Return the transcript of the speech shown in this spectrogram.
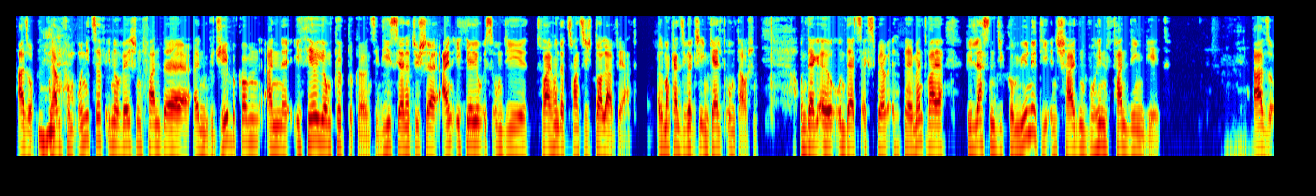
Also, mhm. wir haben vom UNICEF Innovation Fund äh, ein Budget bekommen an äh, Ethereum Cryptocurrency. Die ist ja natürlich, ein Ethereum ist um die 220 Dollar wert. Also man kann sie wirklich in Geld umtauschen. Und, der, und das Experiment war ja, wir lassen die Community entscheiden, wohin Funding geht. Also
